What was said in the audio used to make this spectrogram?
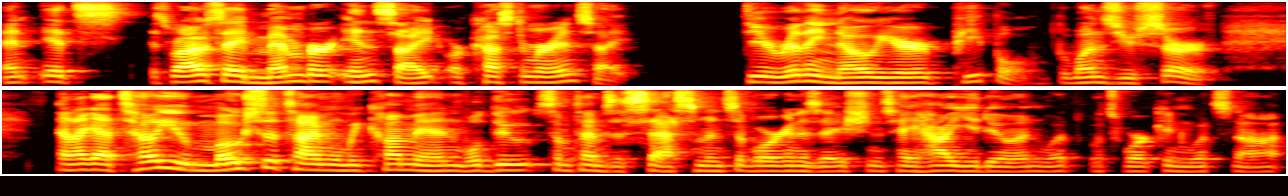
and it's it's what I would say member insight or customer insight. Do you really know your people, the ones you serve? And I got to tell you, most of the time when we come in, we'll do sometimes assessments of organizations. Hey, how you doing? What, what's working? What's not?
